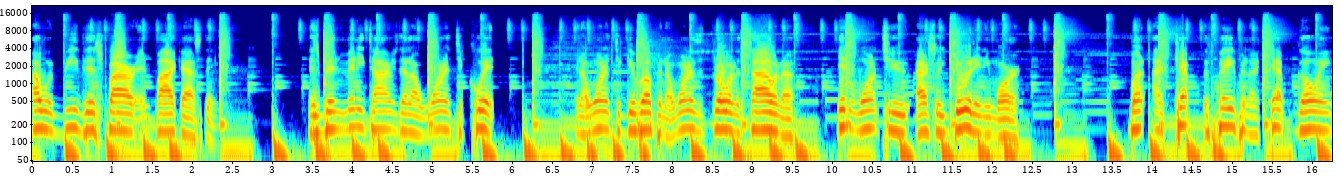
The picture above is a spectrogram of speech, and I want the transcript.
I would be this far in podcasting. There's been many times that I wanted to quit and I wanted to give up and I wanted to throw in the towel and I didn't want to actually do it anymore. But I kept the faith and I kept going.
